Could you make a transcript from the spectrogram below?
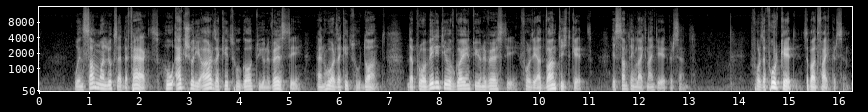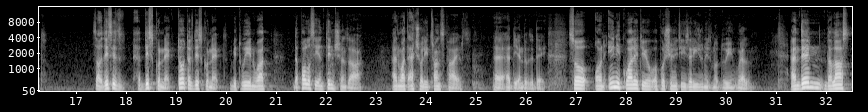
when someone looks at the facts, who actually are the kids who go to university and who are the kids who don't, the probability of going to university for the advantaged kid is something like 98%. For the poor kid, it's about 5%. So this is a disconnect, total disconnect between what the policy intentions are and what actually transpires uh, at the end of the day. So on inequality of opportunities, the region is not doing well. And then the last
